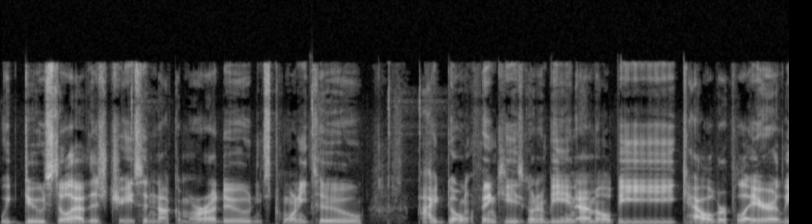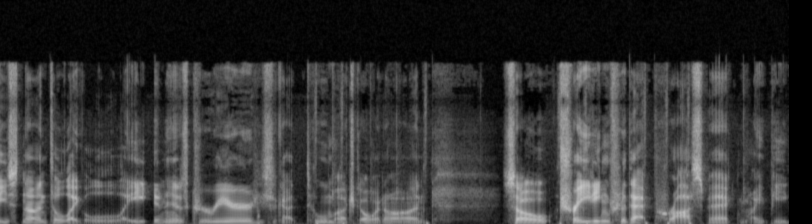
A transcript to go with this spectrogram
we do still have this Jason Nakamura dude. He's 22. I don't think he's going to be an MLB caliber player, at least not until like late in his career. He's got too much going on. So trading for that prospect might be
